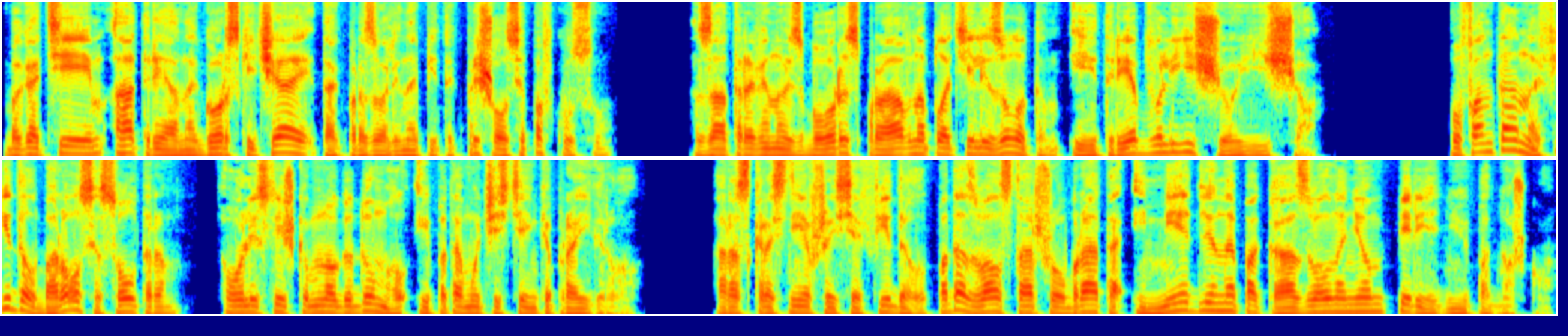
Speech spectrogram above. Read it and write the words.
Богатеем Атриана горский чай, так прозвали напиток, пришелся по вкусу. За травяной сбор исправно платили золотом и требовали еще и еще. У фонтана Фидл боролся с Олтером. Оли слишком много думал и потому частенько проигрывал. Раскрасневшийся Фидл подозвал старшего брата и медленно показывал на нем переднюю подножку.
